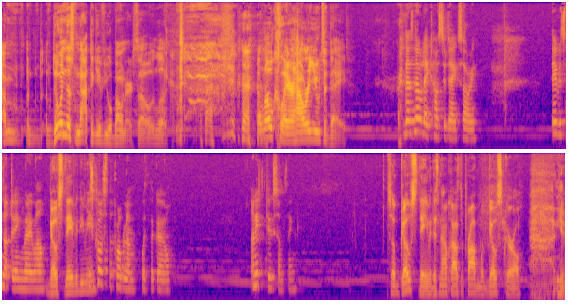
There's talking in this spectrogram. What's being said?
I'm, I'm doing this not to give you a boner. So look. Hello, Claire. How are you today? There's no lake house today, sorry. David's not doing very well. Ghost David, you mean? He's caused the problem with the girl. I need to do something. So Ghost David has now caused a problem with Ghost Girl. Yeah.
